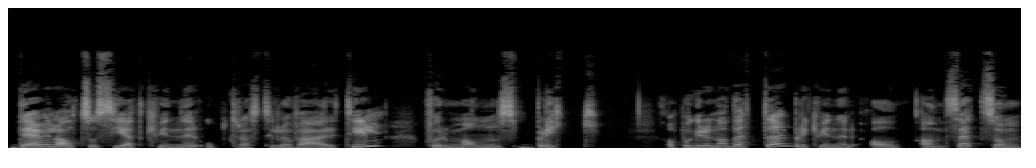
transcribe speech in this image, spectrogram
Det vil altså si at kvinner oppdras til å være til for mannens blikk. Og på grunn av dette blir kvinner ansett som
